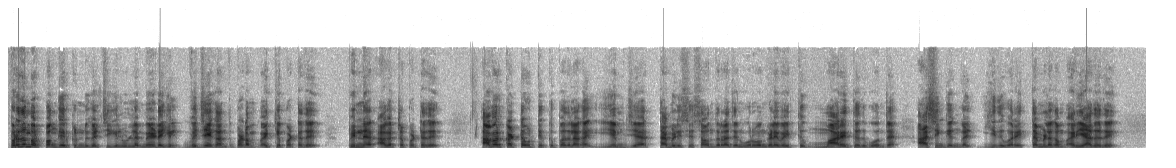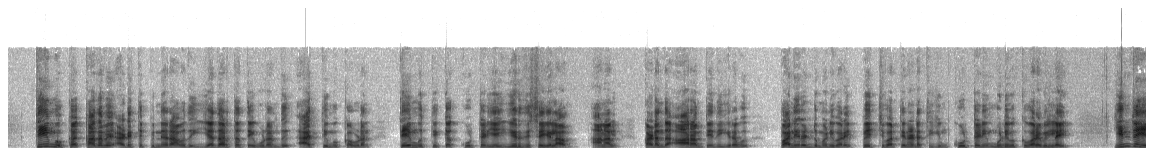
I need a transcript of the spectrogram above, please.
பிரதமர் பங்கேற்கும் நிகழ்ச்சியில் உள்ள மேடையில் விஜயகாந்த் படம் வைக்கப்பட்டது பின்னர் அகற்றப்பட்டது. அவர் கட்டவுட்டிற்கு பதிலாக எம்ஜிஆர் தமிழிசை சவுந்தரராஜன் உருவங்களை வைத்து மறைத்தது போன்ற அசிங்கங்கள் இதுவரை தமிழகம் அறியாதது. திமுக கதவை அடைத்த பின்னராவது யதார்த்தத்தை உணர்ந்து அதிமுகவுடன் தேமுதிக கூட்டணியை இறுதி செய்யலாம். ஆனால் கடந்த ஆறாம் தேதி இரவு பனிரெண்டு மணி வரை பேச்சுவார்த்தை நடத்தியும் கூட்டணி முடிவுக்கு வரவில்லை. இன்றைய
